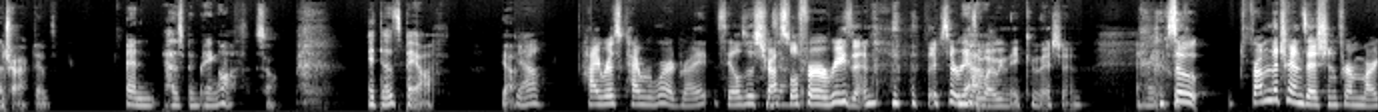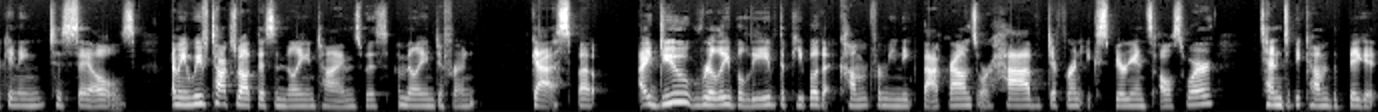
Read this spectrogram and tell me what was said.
attractive and has been paying off. So, It does pay off. Yeah. Yeah. High risk, high reward, right? Sales is stressful Exactly. for a reason. There's a reason Yeah. why we make commission. Right. So, from the transition from marketing to sales, I mean, we've talked about this a million times with a million different guests, but I do really believe the people that come from unique backgrounds or have different experience elsewhere tend to become the biggest,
